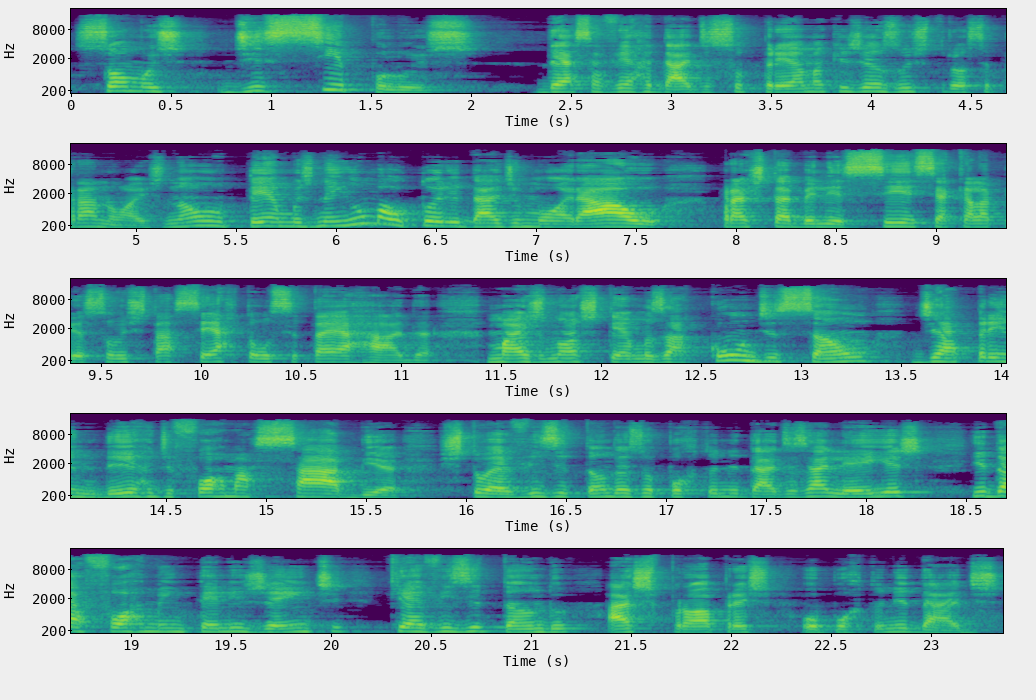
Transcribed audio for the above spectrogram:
somos discípulos dessa verdade suprema que Jesus trouxe para nós. Não temos nenhuma autoridade moral para estabelecer se aquela pessoa está certa ou se está errada, mas nós temos a condição de aprender de forma sábia, isto é, visitando as oportunidades alheias e da forma inteligente, que é visitando as próprias oportunidades.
